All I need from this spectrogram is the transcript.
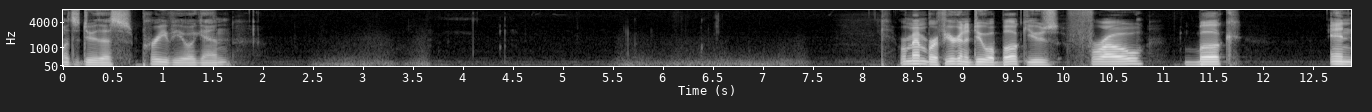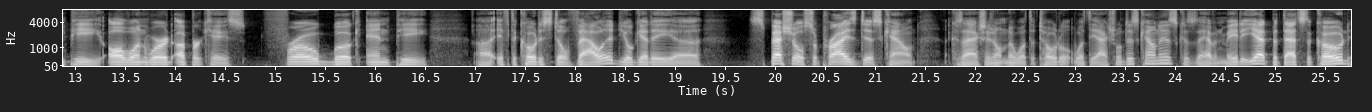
Let's do this preview again. Remember, if you're going to do a book, use Fro Book NP, all one word, uppercase. Fro Book NP. Uh, if the code is still valid, you'll get a uh, special surprise discount because I actually don't know what the total, what the actual discount is because they haven't made it yet. But that's the code.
